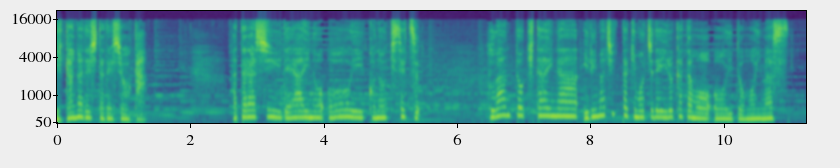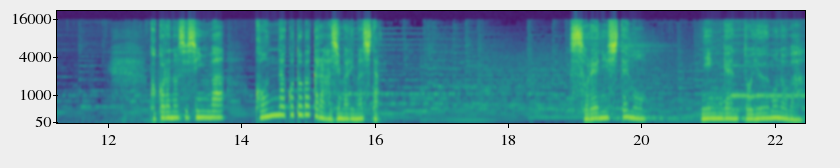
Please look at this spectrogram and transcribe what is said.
いかがでしたでしょうか？新しい出会いの多いこの季節不安と期待が入り混じった気持ちでいる方も多いと思います。心の指針はこんな言葉から始まりました。それにしても人間というものは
